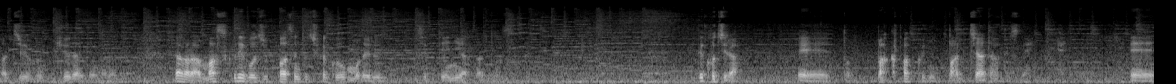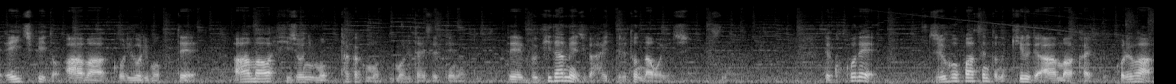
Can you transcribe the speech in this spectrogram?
まあ、十分9大点がねだからマスクで50%近くを盛れる設定にはなってます。でこちら、えー、とバックパックにバッチャータウンですね、えー HP とアーマーゴリゴリ持ってアーマーは非常にも高くも盛りたい設定になってますで武器ダメージが入ってるとなおよしですね。でここで15%のキルでアーマー回復。これは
